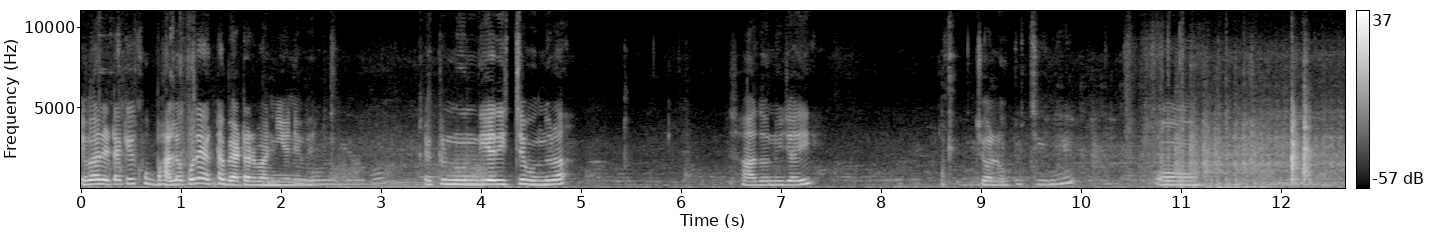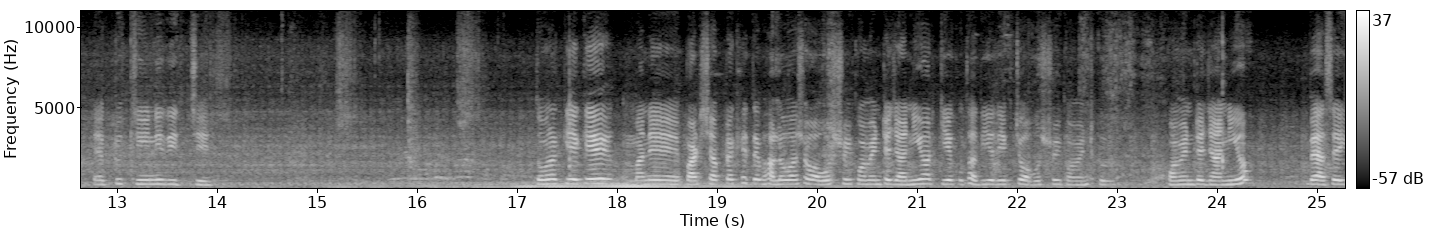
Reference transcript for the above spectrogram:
এবার এটাকে খুব ভালো করে একটা ব্যাটার বানিয়ে নেবে। একটু নুন দিয়ে দিচ্ছে বন্ধুরা। স্বাদ অনুযায়ী। চলো। একটু চিনি। ও একটু চিনি দিচ্ছে। তোমরা কে কে মানে পাটসাপটা খেতে ভালোবাসো অবশ্যই কমেন্টে জানিও, আর কে কোথা দিয়ে দেখছ অবশ্যই কমেন্ট কমেন্টে জানিও। ব্যাস, এই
